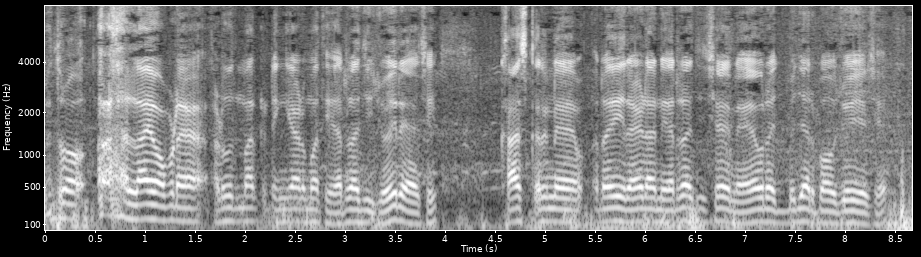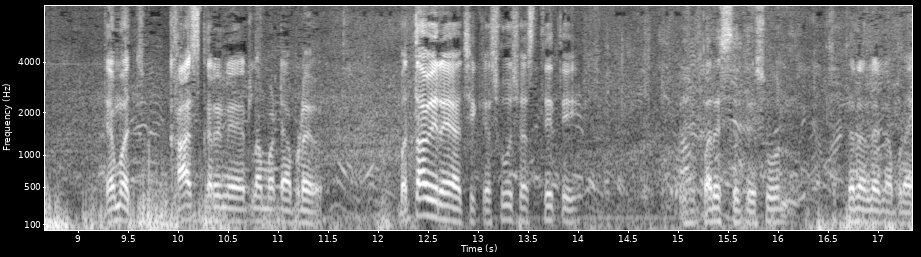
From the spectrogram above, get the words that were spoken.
મિત્રો લાઈવ આપણે હળવદ માર્કેટિંગ યાર્ડમાંથી હરરાજી જોઈ રહ્યા છીએ. ખાસ કરીને રહી રાયડાની હરરાજી છે ને એવરેજ બજાર ભાવ જોઈએ છે. તેમજ ખાસ કરીને એટલા માટે આપણે બતાવી રહ્યા છીએ કે શું છે સ્થિતિ પરિસ્થિતિ શું તેને લઈને આપણે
